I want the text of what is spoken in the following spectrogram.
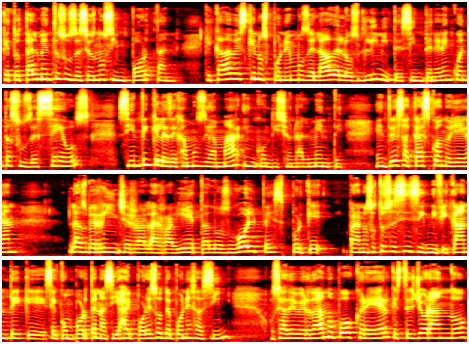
que totalmente sus deseos nos importan, que cada vez que nos ponemos del lado de los límites sin tener en cuenta sus deseos, sienten que les dejamos de amar incondicionalmente. Entonces acá es cuando llegan las berrinches, las rabietas, los golpes, porque para nosotros es insignificante que se comporten así, ay, por eso te pones así. O sea, de verdad no puedo creer que estés llorando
